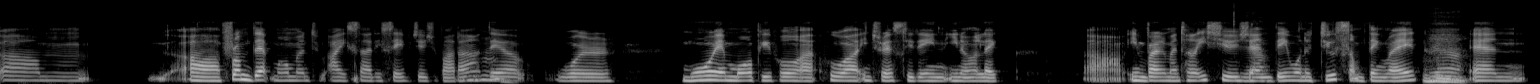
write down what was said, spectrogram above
um uh from that moment I started Save Jeju Bada, Mhm. there were more and more people uh, who are interested in you know like uh, environmental issues Yeah. and they want to do something right Yeah, and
